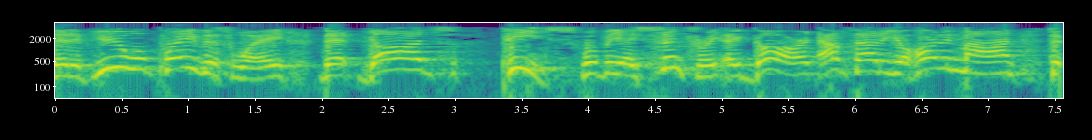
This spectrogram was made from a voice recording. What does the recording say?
that if you will pray this way, that God's Peace will be a sentry, a guard outside of your heart and mind to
